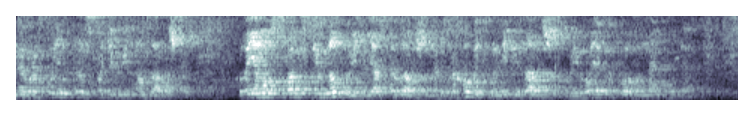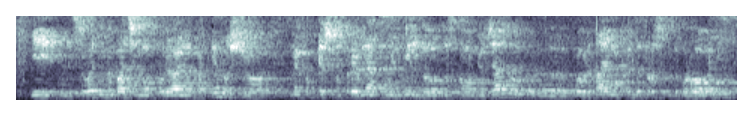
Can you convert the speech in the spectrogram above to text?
Ми врахуємо при розподілі вільного залишку. Коли я мав співдоповідь, я сказав, що не розраховуйте на вільний залишок, бо його як такого не буде. І сьогодні ми бачимо ту реальну картину, що ми фактично при внесенні змін до обласного бюджету е, повертаємо кредиторську заборгованість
